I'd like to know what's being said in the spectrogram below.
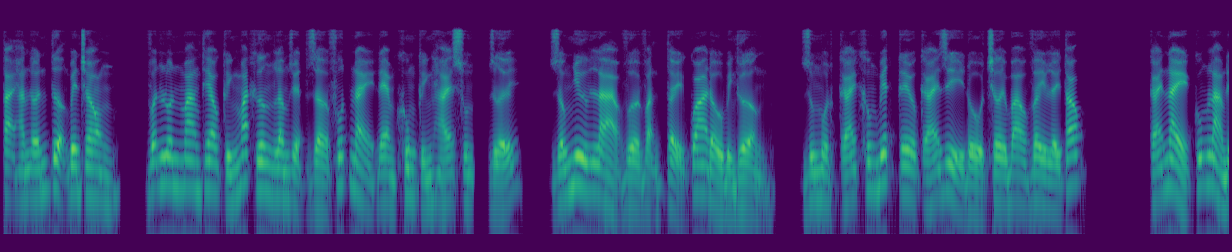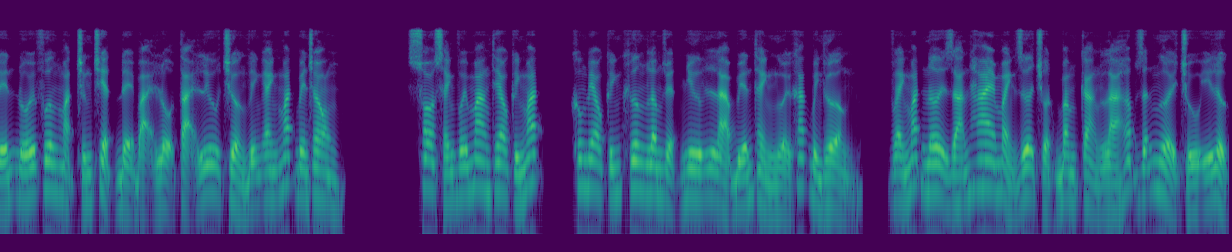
Tại hắn ấn tượng bên trong, vẫn luôn mang theo kính mắt Khương Lâm Duyệt giờ phút này đem khung kính hái xuống dưới, giống như là vừa vặn tẩy qua đầu bình thường, dùng một cái không biết kêu cái gì đồ chơi bao vây lấy tóc. Cái này cũng làm đến đối phương mặt chứng triệt để bại lộ tại Lưu Trường Vĩnh ánh mắt bên trong. So sánh với mang theo kính mắt, không đeo kính Khương Lâm Duyệt như là biến thành người khác bình thường, vành mắt nơi dán hai mảnh dưa chuột băm càng là hấp dẫn người chú ý lực.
